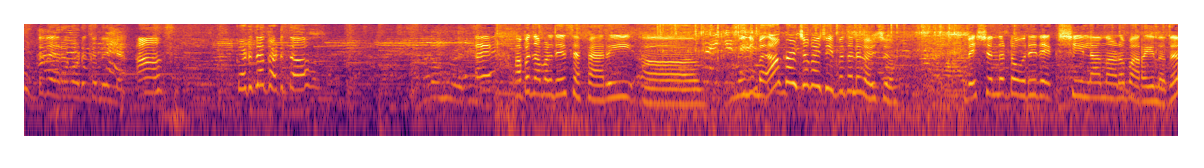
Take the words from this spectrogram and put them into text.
ഫുഡ് നേരെ കൊടുക്കുന്നില്ല. ആ കൊടുത്തോ കൊടുത്തോ. അപ്പൊ നമ്മളിതേ സഫാരി മിനിമം ആ കഴിച്ചോ കഴിച്ചോ ഇപ്പൊ തന്നെ കഴിച്ചോ. വിശന്നിട്ട് ഒരു രക്ഷയില്ല എന്നാണ് പറയുന്നത്.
